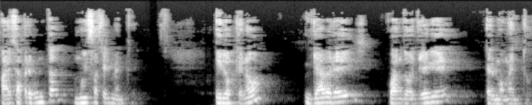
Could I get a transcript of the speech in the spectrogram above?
a esa pregunta muy fácilmente. Y los que no, ya veréis cuando llegue el momento.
